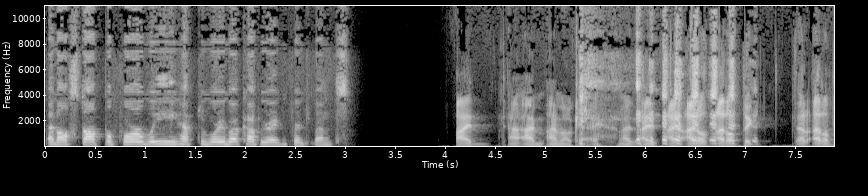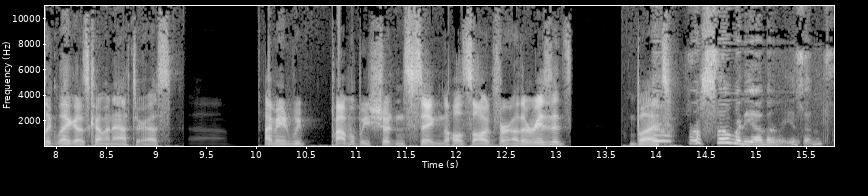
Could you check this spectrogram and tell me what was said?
And I'll stop before we have to worry about copyright infringement. I, I I'm I'm okay. I, I, I don't I don't think I don't think Lego's coming after us. I mean, we probably shouldn't sing the whole song for other reasons, but For so many other reasons.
